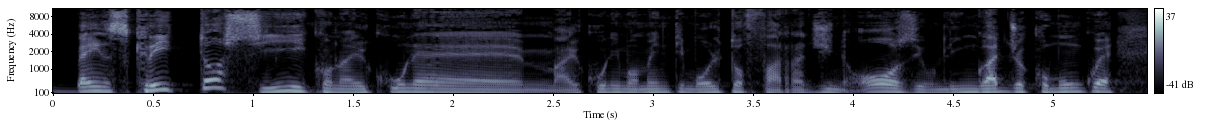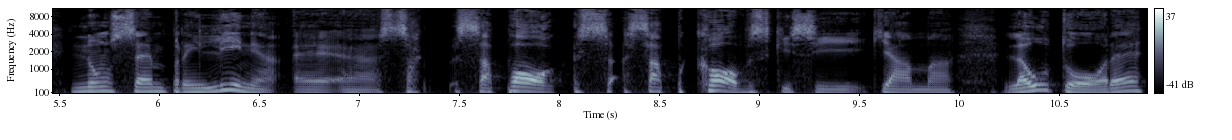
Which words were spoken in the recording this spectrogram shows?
ben scritto, sì, con alcune, alcuni momenti molto farraginosi, un linguaggio comunque non sempre in linea. Eh, Sapo, Sapkowski si chiama l'autore,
